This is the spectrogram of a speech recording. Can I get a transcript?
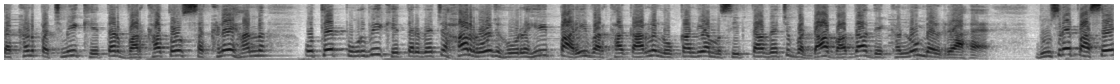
ਦੱਖਣ ਪੱਛਮੀ ਖੇਤਰ ਵਰਖਾ ਤੋਂ ਸਖਣੇ ਹਨ, ਉੱਥੇ ਪੂਰਬੀ ਖੇਤਰ ਵਿੱਚ ਹਰ ਰੋਜ਼ ਹੋ ਰਹੀ ਭਾਰੀ ਵਰਖਾ ਕਾਰਨ ਲੋਕਾਂ ਦੀਆਂ ਮੁਸੀਬਤਾਂ ਵਿੱਚ ਵੱਡਾ ਵਾਧਾ ਦੇਖਣ ਨੂੰ ਮਿਲ ਰਿਹਾ ਹੈ। ਦੂਸਰੇ ਪਾਸੇ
